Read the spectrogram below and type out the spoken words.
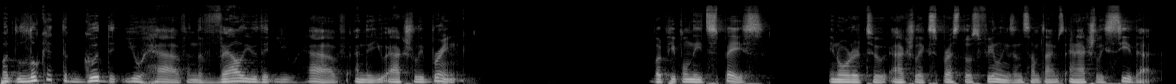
But look at the good that you have and the value that you have and that you actually bring. But people need space in order to actually express those feelings and sometimes and actually see that.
